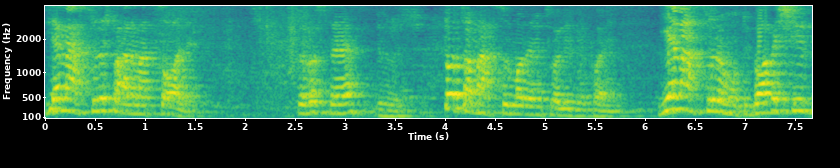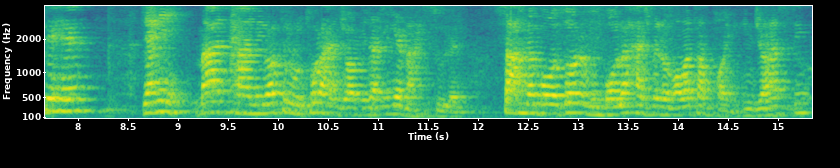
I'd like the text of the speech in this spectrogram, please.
یه محصولش تو علامت سواله درسته؟ درست دو تا محصول ما داریم تولید می‌کنیم. یه محصولمون تو گاو شیردهه. یعنی من تعمیرات روتور انجام میدم یه محصوله. سهم بازارمون بالا حجم رقابت هم پایین. اینجا هستیم.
